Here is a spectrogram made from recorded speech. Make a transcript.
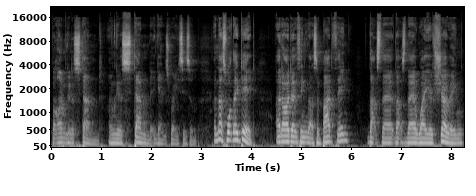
but i'm going to stand. I'm going to stand against racism. And that's what they did and I don't think that's a bad thing. That's their that's their way of showing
